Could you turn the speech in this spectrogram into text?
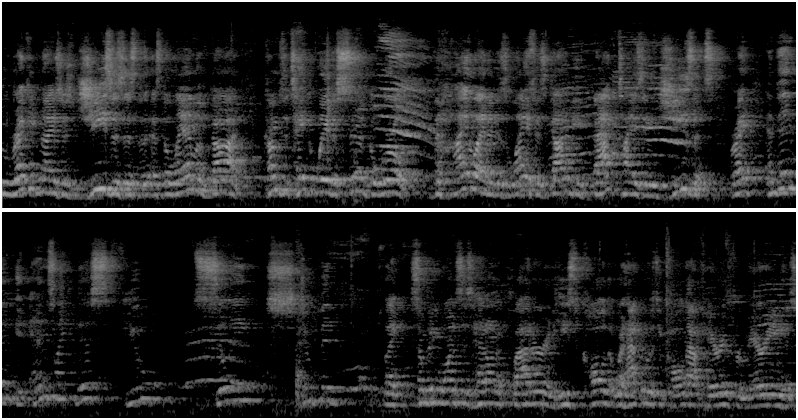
who recognizes Jesus as the, as the Lamb of God, comes to take away the sin of the world. The highlight of his life has got to be baptizing Jesus, right? And then it ends like this futile, silly, stupid, like somebody wants his head on a platter and he's called what happened was he called out herod for marrying his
